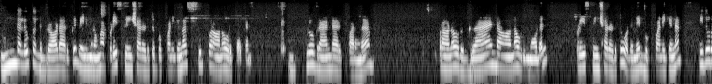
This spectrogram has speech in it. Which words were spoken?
இந்த அளவுக்கு அந்த ப்ராடாக இருக்குது வேணுங்கிறவங்க அப்படியே ஸ்கிரீன்ஷாட் எடுத்து புக் பண்ணிக்கோங்க. சூப்பரான ஒரு பேட்டர்ன் இவ்வளோ கிராண்டா இருக்குது பாருங்கள் சூப்பரான ஒரு கிராண்டான ஒரு மாடல் அப்படியே ஸ்கிரீன்ஷாட் எடுத்து உடனே புக் பண்ணிக்கோங்க. இதோட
